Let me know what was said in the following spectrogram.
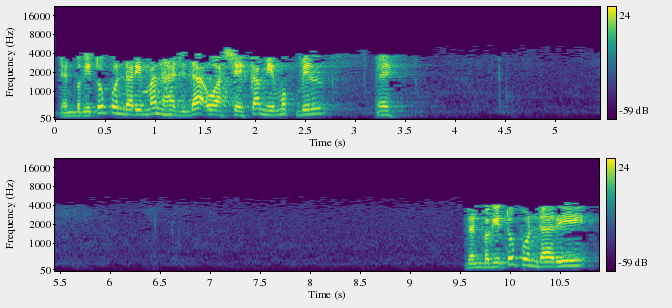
Dan begitu pun dari manhaj dakwah Syekh kami Mukbil eh Dan begitu pun dari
